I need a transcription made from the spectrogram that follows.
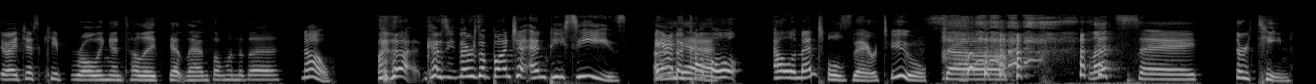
Do I just keep rolling until it get lands on one of the No. Cuz there's a bunch of NPCs Oh, and a couple elementals there too. So Let's say 13.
